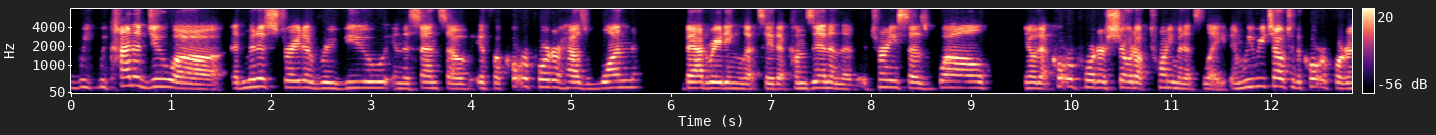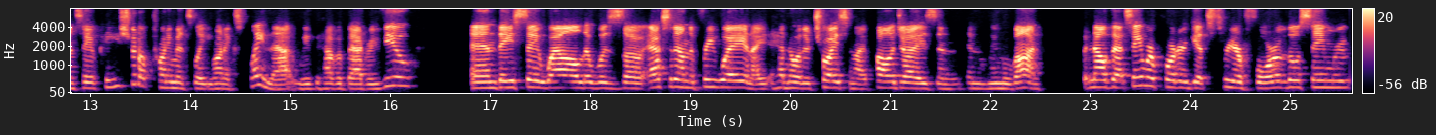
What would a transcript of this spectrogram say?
we, we kind of do a administrative review in the sense of if a court reporter has one bad rating, let's say that comes in and the attorney says, well, you know, that court reporter showed up 20 minutes late. And we reach out to the court reporter and say, okay, you showed up 20 minutes late. You want to explain that? We have a bad review and they say, well, there was an accident on the freeway and I had no other choice and I apologize and, and we move on. But now that same reporter gets three or four of those same re-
